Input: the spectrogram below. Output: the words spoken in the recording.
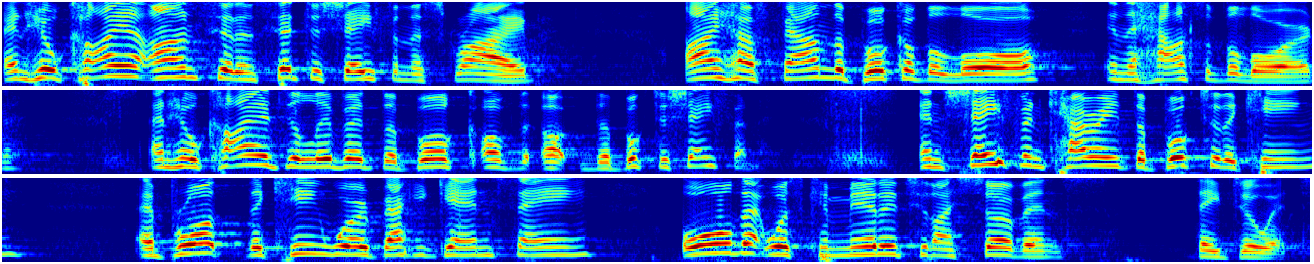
And Hilkiah answered and said to Shaphan the scribe, I have found the book of the law in the house of the Lord. And Hilkiah delivered the book of the, uh, the book to Shaphan. And Shaphan carried the book to the king and brought the king word back again, saying, All that was committed to thy servants, they do it.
